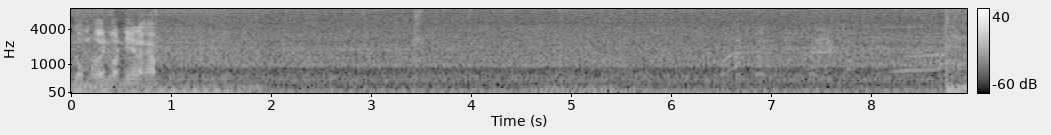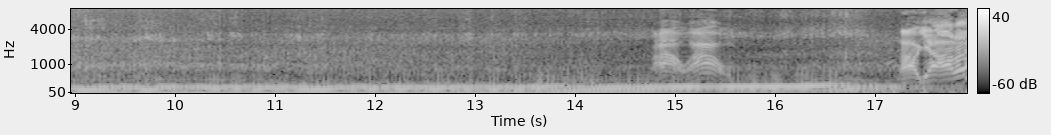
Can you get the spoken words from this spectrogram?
หนุ่มเหินคนนี้แหละครับ อ้าวอ้าว อ้าวยาแล้ว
